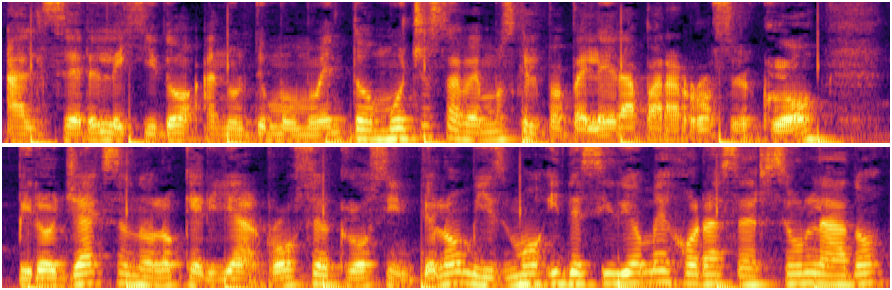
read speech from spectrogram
al ser elegido en último momento. Muchos sabemos que el papel era para Russell Crowe, pero Jackson no lo quería. Russell Crowe sintió lo mismo y decidió mejor hacerse un lado,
